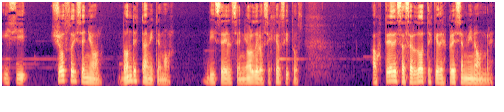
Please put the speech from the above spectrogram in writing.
Y si yo soy Señor, ¿dónde está mi temor? Dice el Señor de los ejércitos, a ustedes sacerdotes que desprecian mi nombre.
